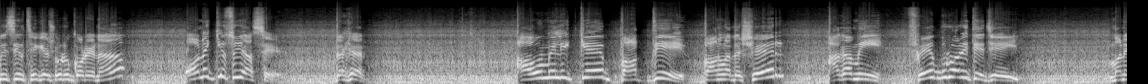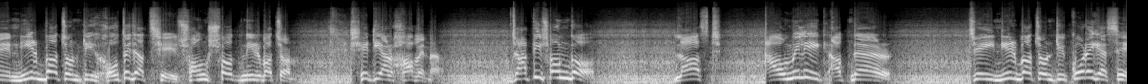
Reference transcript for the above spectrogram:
মিছিল থেকে শুরু করে না, অনেক কিছুই আছে। দেখেন, আওয়ামী লীগকে বাদ দিয়ে বাংলাদেশের আগামী ফেব্রুয়ারিতে যেই মানে নির্বাচনটি হতে যাচ্ছে, সংসদ নির্বাচন, সেটি আর হবে না। জাতিসংঘ। লাস্ট আওয়ামী লীগ আপনার যেই নির্বাচনটি করে গেছে,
